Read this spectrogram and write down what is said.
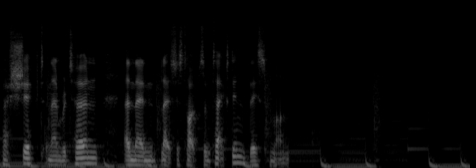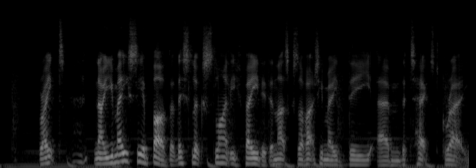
press shift and then return, and then let's just type some text in this month. Great. Now you may see above that this looks slightly faded and that's because I've actually made the um, the text grey.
